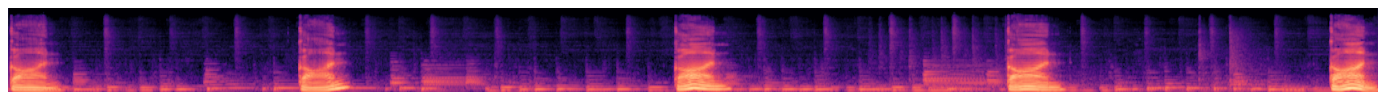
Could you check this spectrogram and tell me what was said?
gone。gone。gone。gone。gone。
